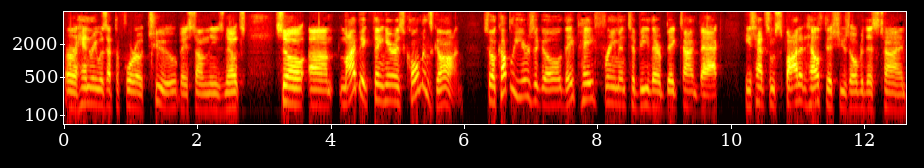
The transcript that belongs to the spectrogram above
or Henry was at the 402 based on these notes. So um, my big thing here is Coleman's gone. So a couple years ago, they paid Freeman to be their big time back. He's had some spotted health issues over this time,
